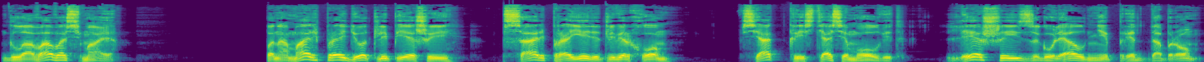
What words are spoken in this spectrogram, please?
Глава восьмая. Пономарь пройдет ли пеший, Псарь проедет ли верхом, Всяк, крестяся, молвит Леший загулял не пред добром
